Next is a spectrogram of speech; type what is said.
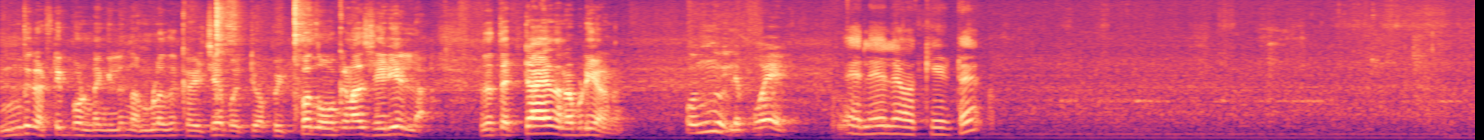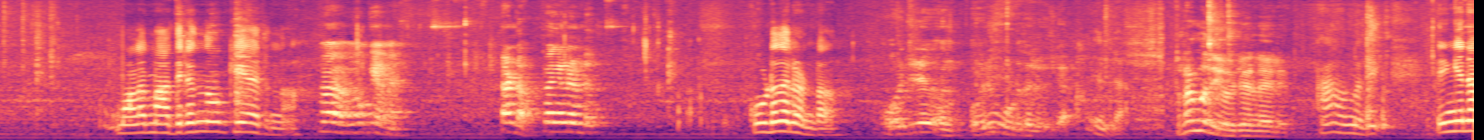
എന്ത് കട്ടിപ്പുണ്ടെങ്കിലും നമ്മളത് കഴിച്ചേ പറ്റൂ. അപ്പൊ ഇപ്പൊ നോക്കണത് ശരിയല്ല. ഇത് തെറ്റായ നടപടിയാണ്. ഒന്നുമില്ല. പോയേ. ഇലയിലൊക്കെയിട്ട് മോളെ മധുരം നോക്കിയായിരുന്നോ? കണ്ടോ? ഇപ്പൊ എങ്ങനെയുണ്ട്? കൂടുതലുണ്ടോ? ഒരു ഒരു ഇല്ല ഇല്ല. ഇത്രയും മതിയോ ഒരു അല്ലേ ആ മതി. ഇങ്ങനെ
